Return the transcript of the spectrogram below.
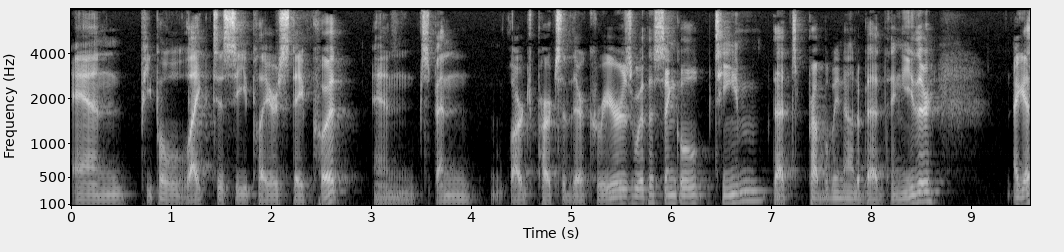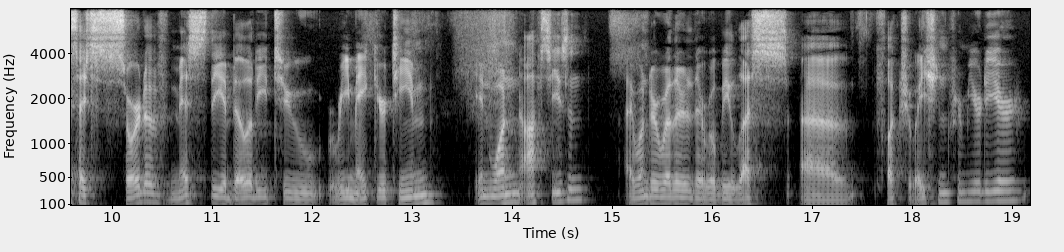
And people like to see players stay put and spend large parts of their careers with a single team, that's probably not a bad thing either. I guess I sort of miss the ability to remake your team in one off season. I wonder whether there will be less uh, fluctuation from year to year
